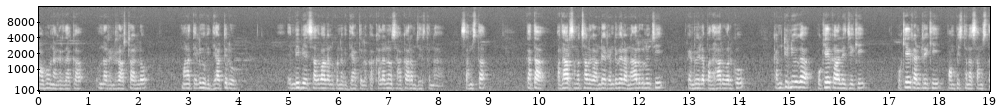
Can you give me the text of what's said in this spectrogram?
మహబూబ్ నగర్ దాకా ఉన్న రెండు రాష్ట్రాల్లో మన తెలుగు విద్యార్థులు ఎంబీబీఎస్ చదవాలనుకున్న విద్యార్థుల యొక్క కళను సాకారం చేస్తున్న సంస్థ. గత పదహారు సంవత్సరాలుగా అంటే రెండు వేల నాలుగు నుంచి రెండు వేల పదహారు వరకు కంటిన్యూగా ఒకే కాలేజీకి ఒకే కంట్రీకి పంపిస్తున్న సంస్థ.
